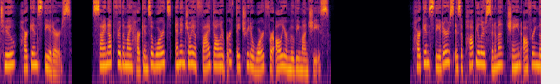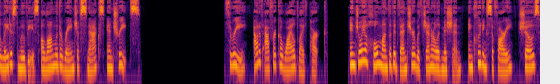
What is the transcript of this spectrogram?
2. Harkins Theaters. Sign up for the My Harkins Awards and enjoy a $5 birthday treat award for all your movie munchies. Harkins Theaters is a popular cinema chain offering the latest movies along with a range of snacks and treats. 3. Out of Africa Wildlife Park. Enjoy a whole month of adventure with general admission, including safari, shows,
